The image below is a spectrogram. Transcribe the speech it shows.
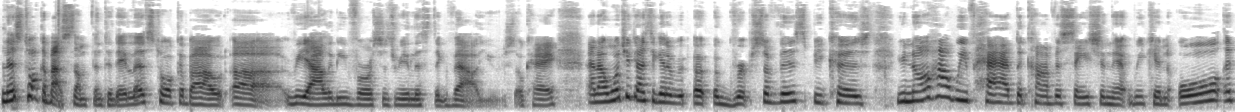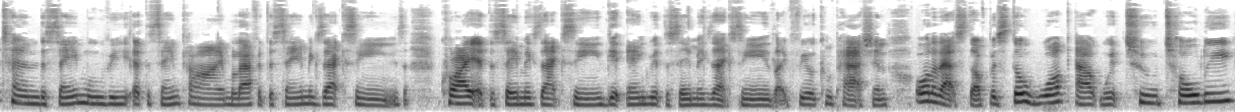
let's talk about something today. Let's talk about uh, reality versus realistic values, okay? And I want you guys to get a, a, a, grips of this because you know how we've had the conversation that we can all attend the same movie at the same time, laugh at the same exact scenes, cry at the same exact scene, get angry at the same exact scene, like feel compassion, all of that stuff, but still walk out with two totally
